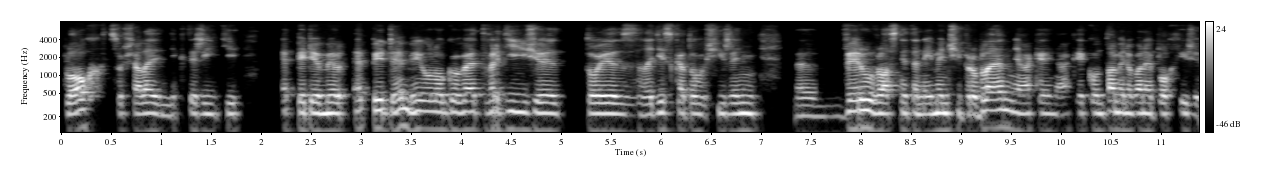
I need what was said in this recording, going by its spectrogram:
ploch, což ale někteří ti epidemi, epidemiologové tvrdí, že to je z hlediska toho šíření eh, viru vlastně ten nejmenší problém, nějaké, nějaké kontaminované plochy, že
